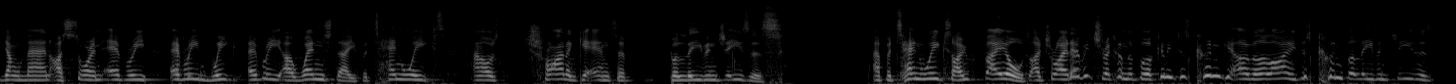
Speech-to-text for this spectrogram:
young man, I saw him every, every week, every uh, Wednesday for 10 weeks, and I was trying to get him to believe in Jesus. And for 10 weeks, I failed. I tried every trick in the book, and he just couldn't get over the line. He just couldn't believe in Jesus.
